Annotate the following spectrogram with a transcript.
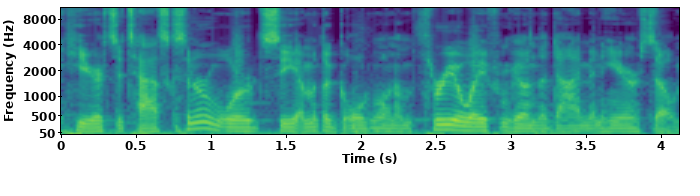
here to tasks and rewards. See I'm at the gold one. I'm three away from going to diamond here. So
